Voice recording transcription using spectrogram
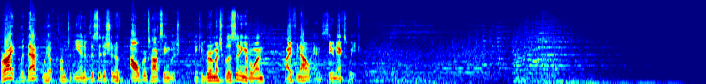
All right, with that, we have come to the end of this edition of Albert Talks English. Thank you very much for listening, everyone. Bye for now, and see you next week.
